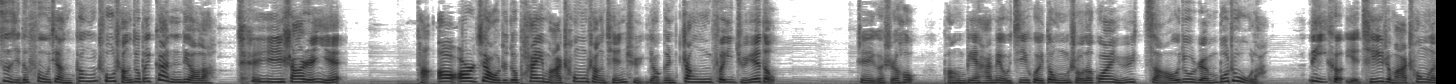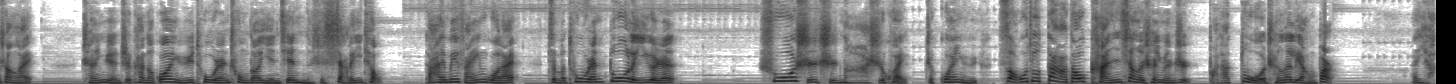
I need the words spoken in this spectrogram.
自己的副将刚出场就被干掉了，这杀人也！他嗷嗷叫着就拍马冲上前去，要跟张飞决斗。这个时候，旁边还没有机会动手的关羽早就忍不住了，立刻也骑着马冲了上来。陈远志看到关羽突然冲到眼前，那是吓了一跳。他还没反应过来，怎么突然多了一个人？说时迟，那时快，这关羽早就大刀砍向了陈元志，把他剁成了两半儿哎呀，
